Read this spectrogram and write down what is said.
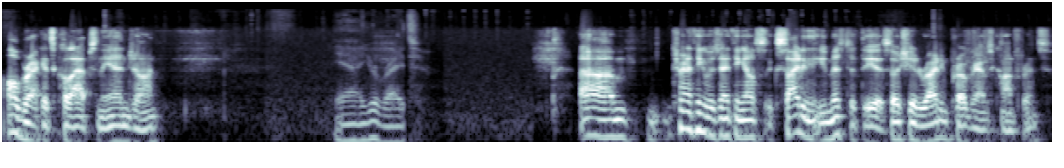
All brackets collapse in the end, John. Yeah, you're right. I'm trying to think if there's anything else exciting that you missed at the Associated Writing Programs conference.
